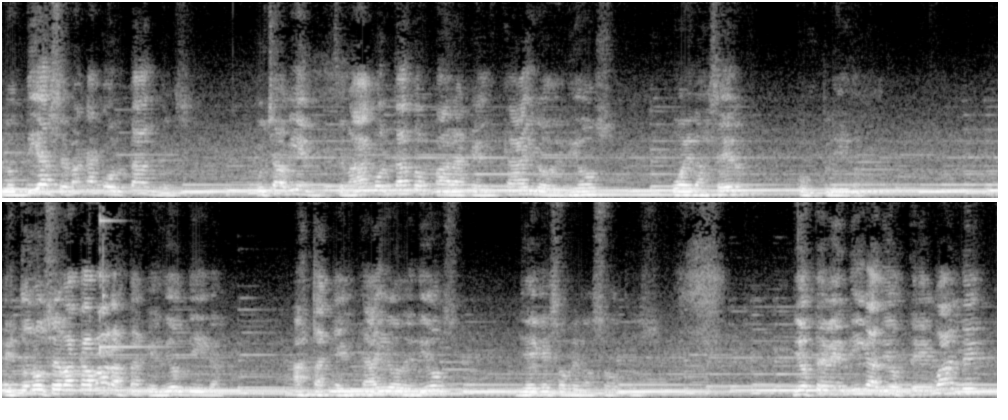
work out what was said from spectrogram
los días se van acortando. Escucha bien, se van acortando para que el Cairo de Dios pueda ser cumplido. Esto no se va a acabar hasta que Dios diga, hasta que el cairo de Dios llegue sobre nosotros. Dios te bendiga, Dios te guarde.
